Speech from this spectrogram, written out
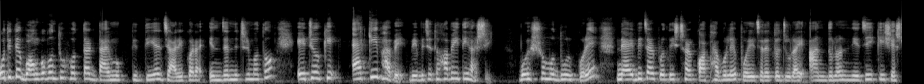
অতীতে বঙ্গবন্ধু হত্যার দায় মুক্তি দিয়ে জারি করা ইন্দ্রানীতির মতো এটিও কি একইভাবে বিবেচিত হবে ইতিহাসে? বৈষম্য দূর করে ন্যায় বিচার প্রতিষ্ঠার কথা বলে পরিচালিত জুলাই আন্দোলন নিজেই কি শেষ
